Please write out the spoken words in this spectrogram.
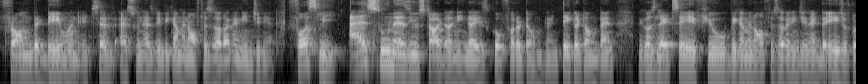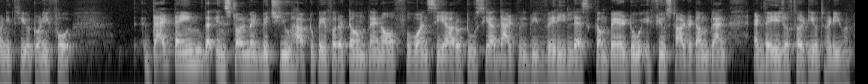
from the day one itself as soon as we become an officer or an engineer. Firstly, as soon as you start earning guys, go for a term plan. Take a term plan because let's say if you become an officer or engineer at the age of 23 or 24, that time the installment which you have to pay for a term plan of 1 cr or 2 cr that will be very less compared to if you start a term plan at the age of 30 or 31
